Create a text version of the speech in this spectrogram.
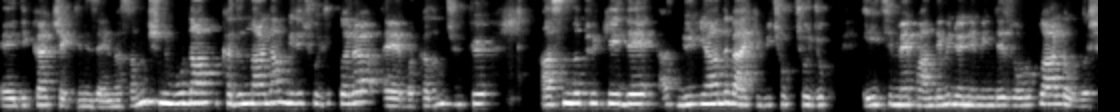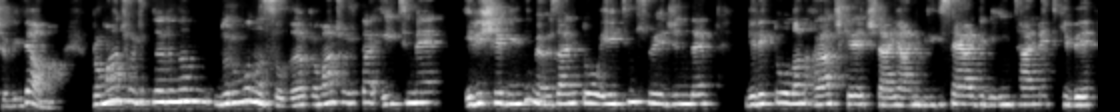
e, dikkat çektiniz Elmas Hanım. Şimdi buradan kadınlardan biri çocuklara e, bakalım. Çünkü aslında Türkiye'de, dünyada belki birçok çocuk eğitime pandemi döneminde zorluklarla ulaşabildi ama roman çocuklarının durumu nasıldı? Roman çocuklar eğitime erişebildi mi? Özellikle o eğitim sürecinde gerekli olan araç gereçler yani bilgisayar gibi, internet gibi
